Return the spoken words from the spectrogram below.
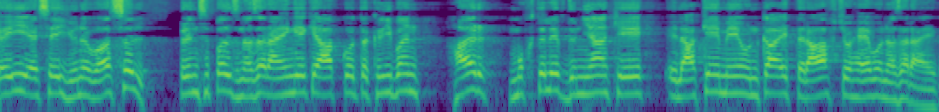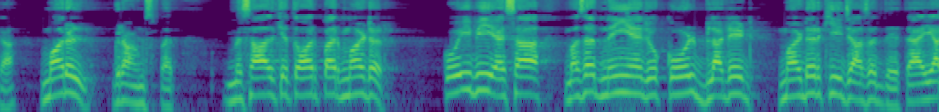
کئی ایسے یونیورسل پرنسپلز نظر آئیں گے کہ آپ کو تقریباً ہر مختلف دنیا کے علاقے میں ان کا اعتراف جو ہے وہ نظر آئے گا مورل گراؤنڈس پر مثال کے طور پر مرڈر کوئی بھی ایسا مذہب نہیں ہے جو کولڈ بلڈڈ مرڈر کی اجازت دیتا ہے یا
